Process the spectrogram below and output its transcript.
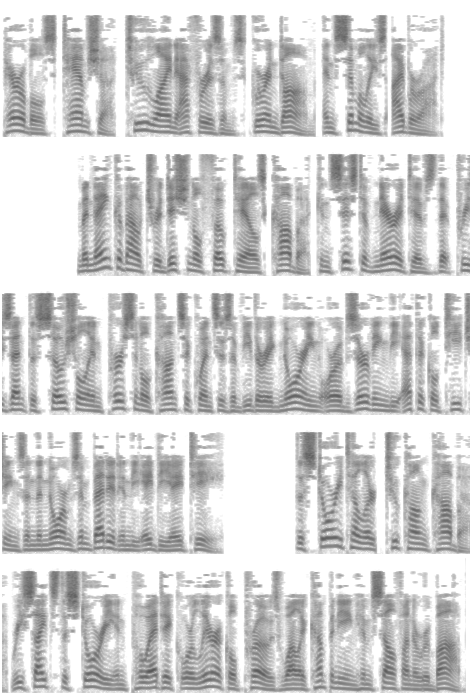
parables two-line aphorisms and similes Minangkabau traditional folktales consist of narratives that present the social and personal consequences of either ignoring or observing the ethical teachings and the norms embedded in the Adat. The storyteller recites the story in poetic or lyrical prose while accompanying himself on a rubab.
